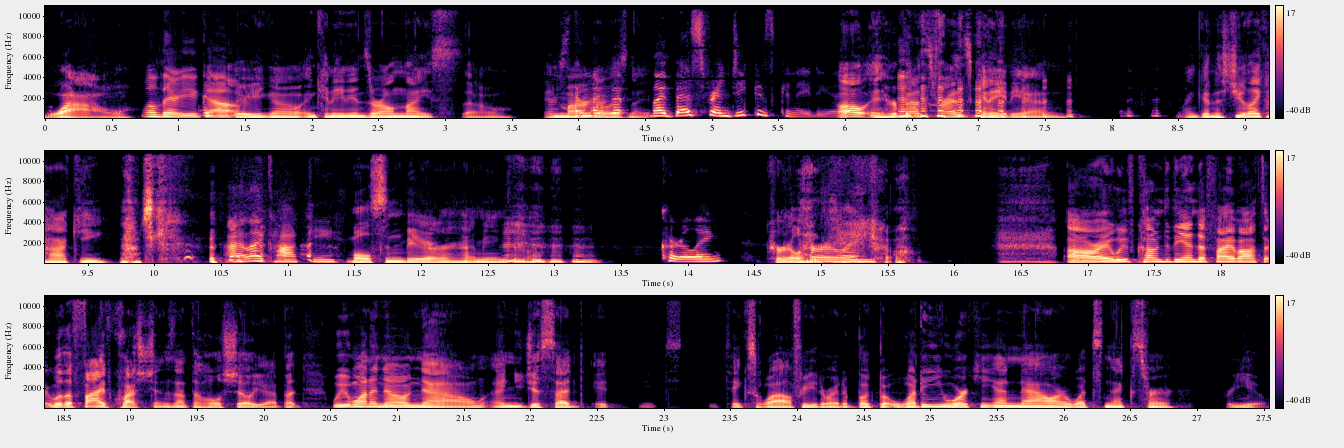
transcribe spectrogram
Wow. Well, there you go. There you go. And Canadians are all nice. So and And Margot my, is nice. my best friend Dika's Canadian. Oh, and her best friend's Canadian. My goodness, do you like hockey? I'm just. I like hockey. Molson beer. I mean, come curling. curling. There Curling. you go. All right, we've come to the end of five author. Well, the five questions, not the whole show yet, but we want to know now. And you just said it, it's, it takes a while for you to write a book, but what are you working on now, or what's next for for you?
